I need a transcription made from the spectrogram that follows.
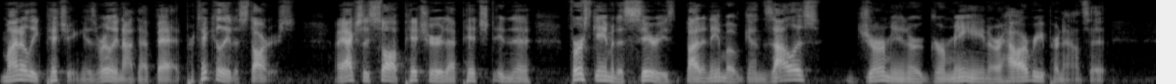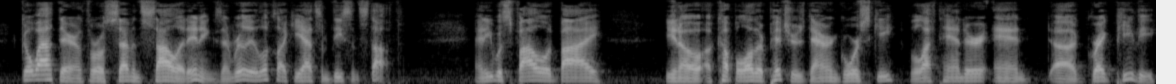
minor league pitching is really not that bad, particularly the starters. I actually saw a pitcher that pitched in the first game of the series by the name of Gonzalez Germen or Germain or however you pronounce it. Go out there and throw seven solid innings and really looked like he had some decent stuff. And he was followed by, you know, a couple other pitchers, Darin Gorski, the left-hander, and uh, Greg Peavey,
